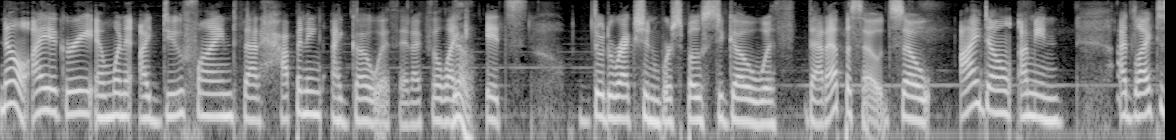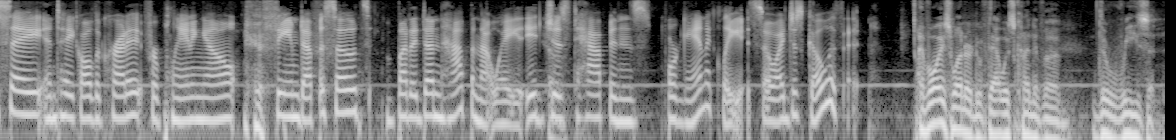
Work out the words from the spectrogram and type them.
No, I agree. And when I do find that happening, I go with it. I feel like Yeah. it's the direction we're supposed to go with that episode. So I don't, I mean, I'd like to say and take all the credit for planning out themed episodes, but it doesn't happen that way. It just happens organically. So I just go with it. I've always wondered if that was kind of a the reason.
